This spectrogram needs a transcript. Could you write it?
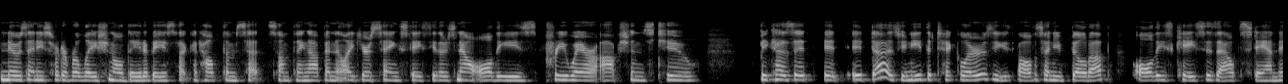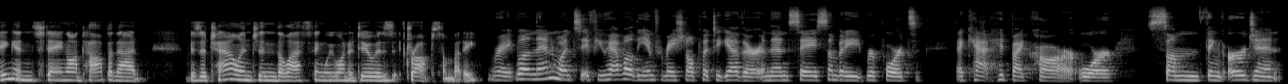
knows any sort of relational database that could help them set something up and like you're saying Stacy there's now all these freeware options too because it it it does. You need the ticklers. You, all of a sudden, you've built up all these cases outstanding, and staying on top of that is a challenge. And the last thing we want to do is drop somebody. Right. Well, and then once if you have all the information all put together, and then say somebody reports a cat hit by car or something urgent,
